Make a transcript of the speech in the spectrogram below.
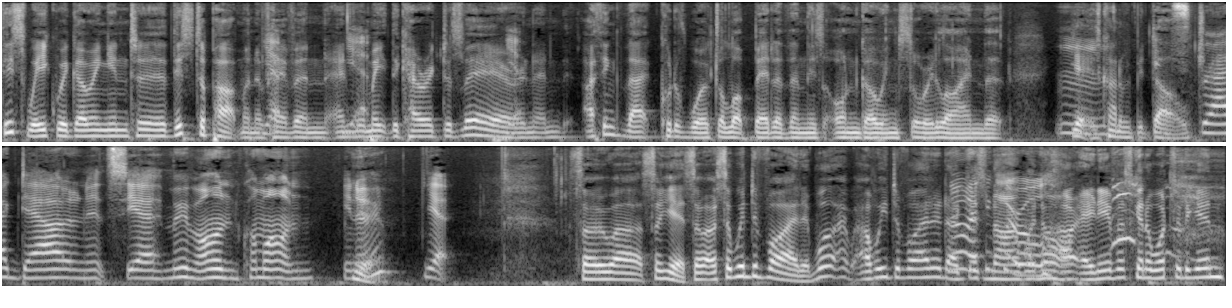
this week we're going into this department of Yep. heaven and Yeah. we'll meet the characters there, Yeah. and, and I think that could have worked a lot better than this ongoing storyline that yeah is kind of a bit dull. Mm. It's dragged out, and it's yeah. Move on, come on. You know. Yeah. So uh, so yeah so so we're divided. Well, are we divided? No, I guess think we're all- Are any of us going to watch it again?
